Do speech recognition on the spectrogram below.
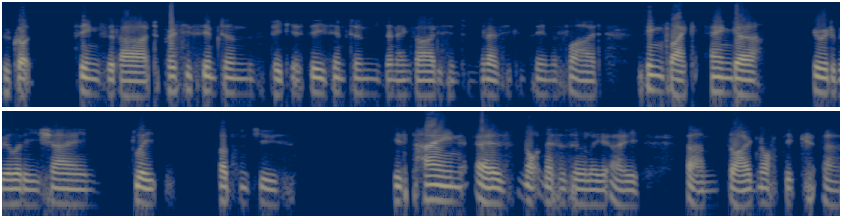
we've got things that are depressive symptoms, PTSD symptoms, and anxiety symptoms. And as you can see in the slide, things like anger, irritability, shame, sleep, substance use, his pain as not necessarily a um, diagnostic uh,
